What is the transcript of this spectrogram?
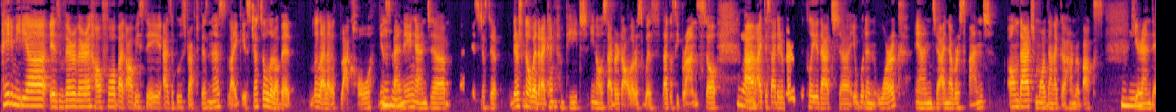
paid media is very very helpful but obviously as a bootstrapped business like it's just a little bit like a black hole in mm-hmm. spending and uh, it's just a there's no way that I can compete, you know, cyber dollars with legacy brands. So yeah. uh, I decided very quickly that uh, it wouldn't work, and I never spent on that more than like a hundred bucks mm-hmm. here and there.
